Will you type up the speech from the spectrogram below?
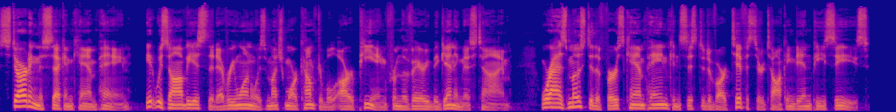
Starting the second campaign, it was obvious that everyone was much more comfortable RPing from the very beginning this time whereas most of the first campaign consisted of Artificer talking to NPCs.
